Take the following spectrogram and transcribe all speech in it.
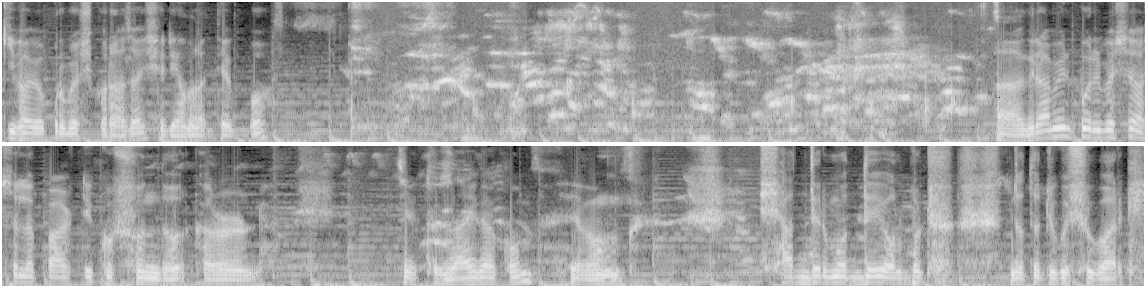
কীভাবে প্রবেশ করা যায় সেটি আমরা দেখব। গ্রামীণ পরিবেশে আসলে পার্কটি খুব সুন্দর কারণ যেহেতু জায়গা কম এবং সাধ্যের মধ্যেই অল্প যতটুকু শুভ আর কি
